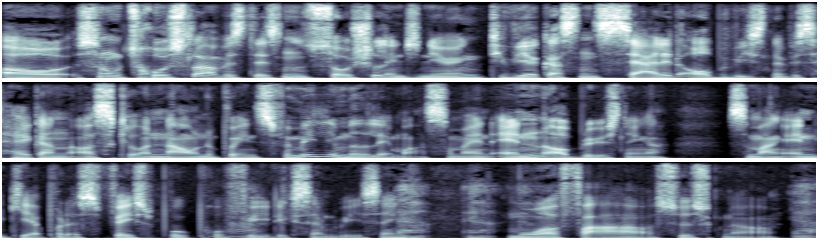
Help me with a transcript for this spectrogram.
Og sådan nogle trusler, hvis det er sådan social engineering, de virker sådan særligt overbevisende, hvis hackeren også skriver navne på ens familiemedlemmer, som er en anden oplysninger, som mange angiver på deres Facebook-profil Ja. eksempelvis. Ikke? Ja, ja. Mor og far og søskende. Og, Ja.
